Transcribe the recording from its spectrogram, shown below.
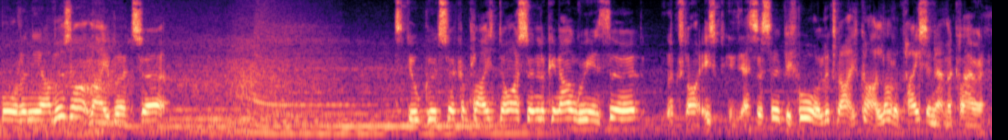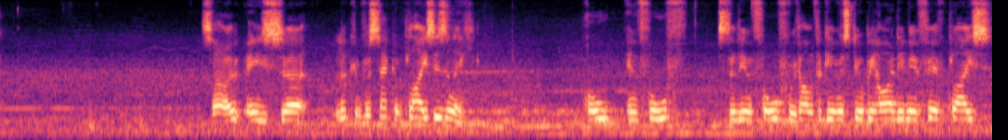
more than the others, aren't they? But uh, still good second place. Dyson looking hungry in third. Looks like he's, as I said before, looks like he's got a lot of pace in that McLaren. So he's uh, looking for second place, isn't he? Paul in fourth, still in fourth with Unforgiven still behind him in fifth place.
